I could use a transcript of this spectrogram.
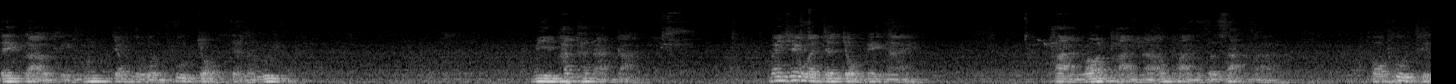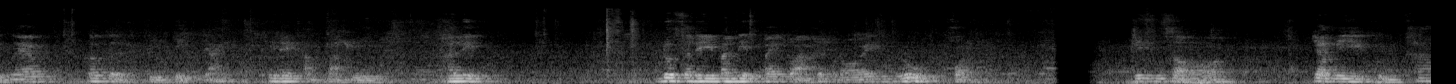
ได้กล่าวถึงจำนวนผู้จบแต่ละรุ่น มีพัฒนาการ ไม่ใช่ว่าจะจบง่ายๆ ผ่านร้อนผ่านหนาวผ่านอุปสรรคมา พอพูดถึงแล้วก็เกิดปีติใจที่ได้ทำความดี ผลิต ดุษฎีบัณฑิตไปกว่า600รูปคน ดินสอ จะมีคุณค่า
